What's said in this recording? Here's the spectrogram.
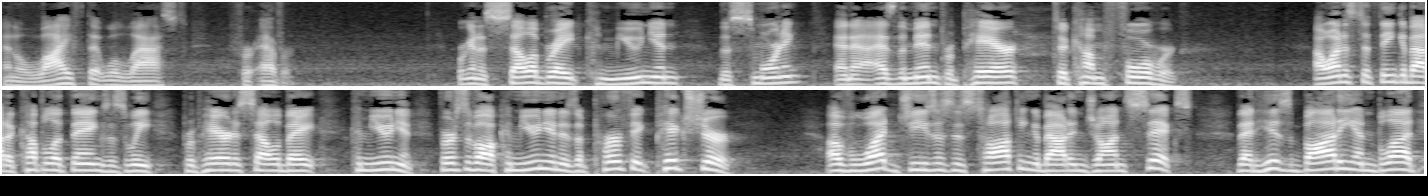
and a life that will last forever. We're going to celebrate communion this morning, and as the men prepare to come forward, I want us to think about a couple of things as we prepare to celebrate communion. First of all, communion is a perfect picture of what Jesus is talking about in John 6 that his body and blood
